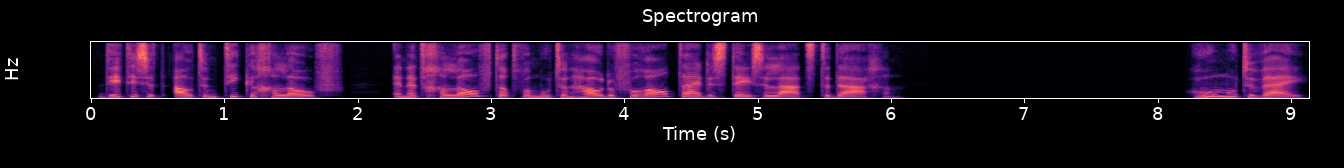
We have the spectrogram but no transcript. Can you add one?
Dit is het authentieke geloof, en het geloof dat we moeten houden vooral tijdens deze laatste dagen. Hoe moeten wij,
